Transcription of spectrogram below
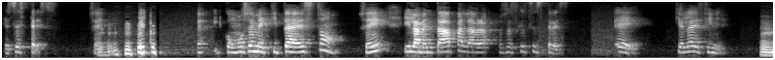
es estrés, ¿sí? ¿Y cómo se me quita esto? ¿Sí? Y la mentada palabra, pues es que es estrés. Eh, ¿Quién la define? Mm.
